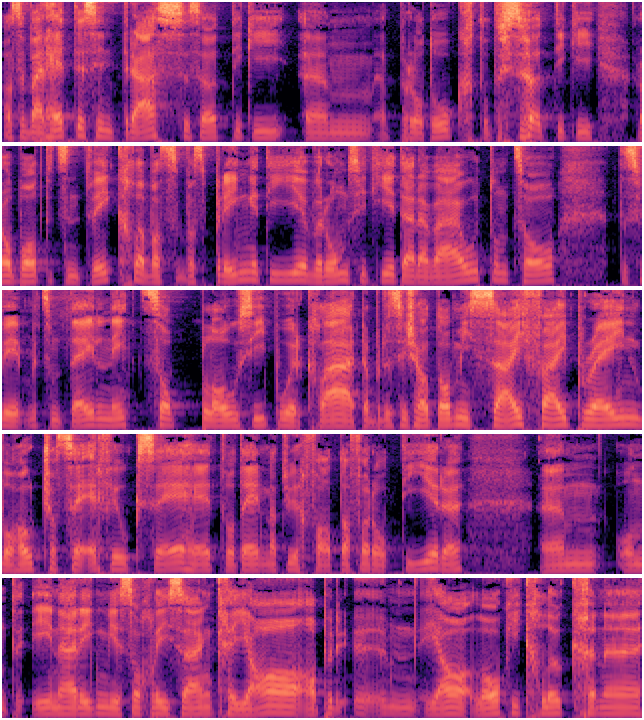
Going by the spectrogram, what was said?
Also wer hat das Interesse, solche ähm, Produkte oder solche Roboter zu entwickeln? Was, was bringen die? Warum sind die in dieser Welt und so? Das wird mir zum Teil nicht so plausibel erklärt, aber das ist halt auch mein Sci-Fi-Brain, wo halt schon sehr viel gesehen hat, wo der natürlich fährt an rotieren. Ähm, und ihn dann irgendwie so ein bisschen denken, ja, aber ähm, ja, Logiklücken, äh,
